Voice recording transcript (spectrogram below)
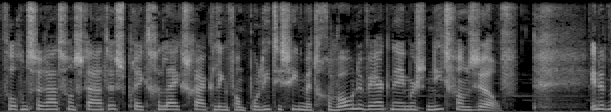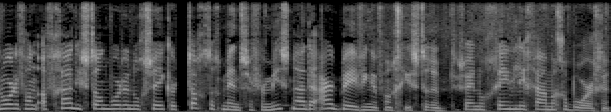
Volgens de Raad van State spreekt gelijkschakeling van politici met gewone werknemers niet vanzelf. In het noorden van Afghanistan worden nog zeker 80 mensen vermist na de aardbevingen van gisteren. Er zijn nog geen lichamen geborgen.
